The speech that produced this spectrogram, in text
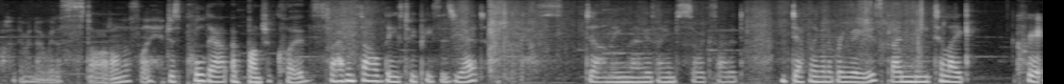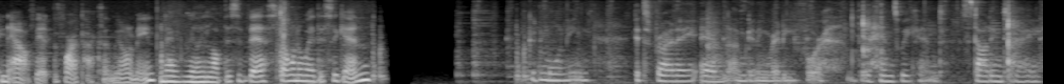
I don't even know where to start, honestly. I just pulled out a bunch of clothes. So I haven't styled these two pieces yet stunning that is. I am so excited. I'm definitely going to bring these, but I need to like create an outfit before I pack them, you know what I mean? And I really love this vest. I want to wear this again. Good morning. It's Friday and I'm getting ready for the hens weekend starting today.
